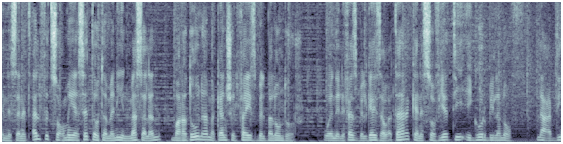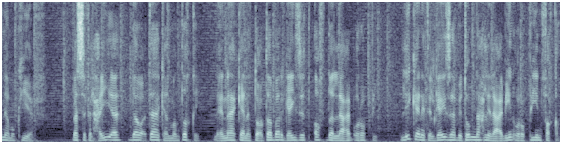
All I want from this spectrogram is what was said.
إن سنة 1986 مثلا مارادونا ما كانش الفايز بال Ballon d'Or وإن اللي فاز بالجائزة وقتها كان السوفيتي إيجور بيلانوف لاعب دينامو كييف. بس في الحقيقة ده وقتها كان منطقي لأنها كانت تعتبر جايزة أفضل لاعب أوروبي. ليه كانت الجايزة بتمنح للاعبين أوروبيين فقط؟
